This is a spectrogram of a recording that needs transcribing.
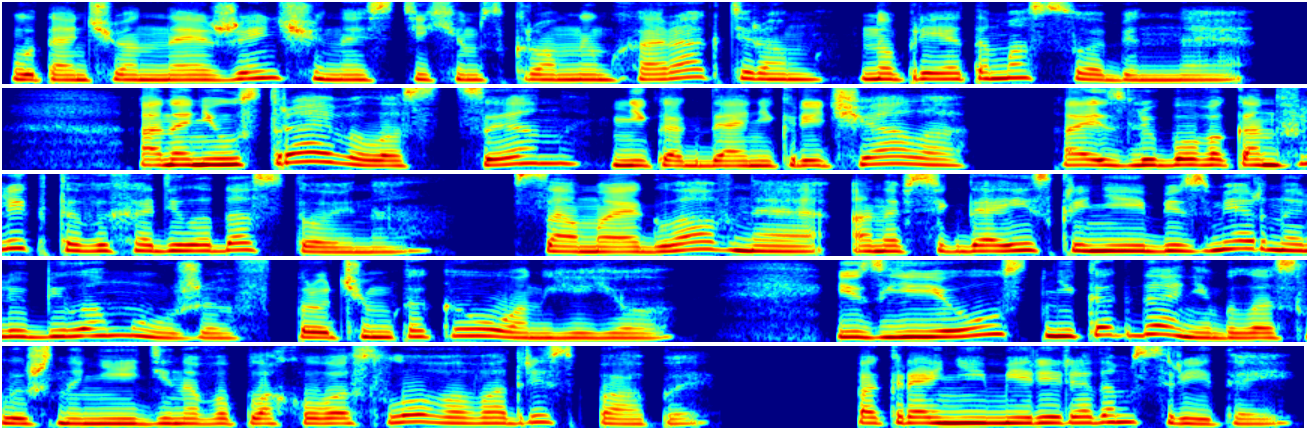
утонченная женщина с тихим скромным характером, но при этом особенная. Она не устраивала сцен, никогда не кричала, а из любого конфликта выходила достойно. Самое главное, она всегда искренне и безмерно любила мужа, впрочем, как и он ее. Из ее уст никогда не было слышно ни единого плохого слова в адрес папы. По крайней мере, рядом с Ритой.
